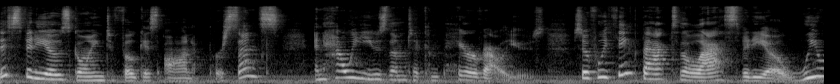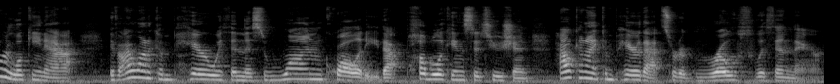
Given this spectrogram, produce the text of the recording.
This video is going to focus on percents and how we use them to compare values. So if we think back to the last video, we were looking at if I want to compare within this one quality, that public institution, how can I compare that sort of growth within there?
